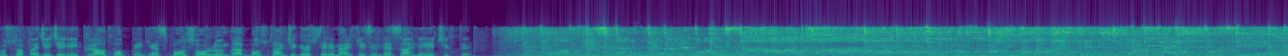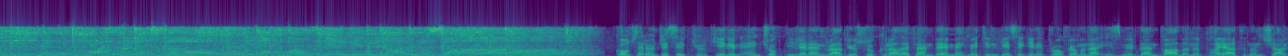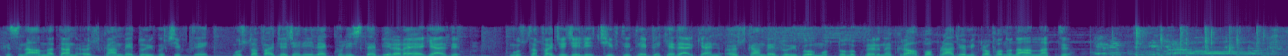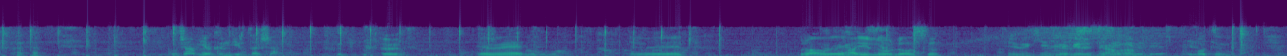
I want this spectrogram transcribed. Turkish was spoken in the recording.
Mustafa Ceceli, Kral Pop Medya sponsorluğunda Bostancı Gösteri Merkezi'nde sahneye çıktı. Konser öncesi Türkiye'nin en çok dinlenen radyosu Kral FM'de Mehmet'in Gezegeni programına İzmir'den bağlanıp hayatının şarkısını anlatan Özkan ve Duygu çifti, Mustafa Ceceli ile kuliste bir araya geldi. Mustafa Ceceli çifti tebrik ederken Özkan ve Duygu mutluluklarını Kral Pop Radyo mikrofonuna anlattı. Evet dedi bravo. Hocam yakın gir taşa. Evet. Evet. Evet. Bravo. e, Hayırlı uğurlu olsun. Tebrik ediyoruz. Bakın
